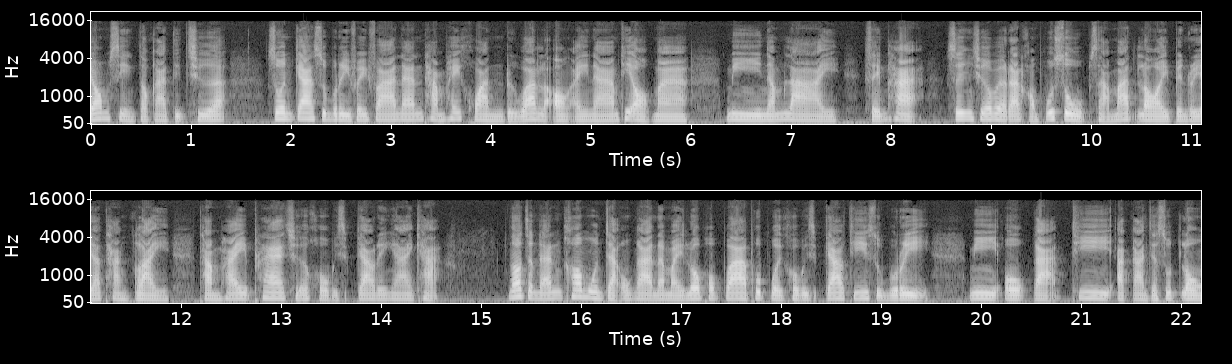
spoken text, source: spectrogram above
ย่อมเสี่ยงต่อการติดเชื้อ ส่วนการสูบบุหรี่ไฟฟ้านั้นทำให้ควันหรือว่าละอองไอน้ำที่ออกมา มีน้ำลาย เสมหะ ซึ่งเชื้อไวรัสของผู้สูบสามารถลอยเป็นระยะทางไกลทำให้แพร่เชื้อโควิด -19 ได้ง่ายค่ะ นอกจากนั้นข้อมูลจากองค์การอนามัยโลกพบว่าผู้ป่วยโควิด -19 ที่สูบบุหรี่มีโอกาสที่อาการจะสุดลง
